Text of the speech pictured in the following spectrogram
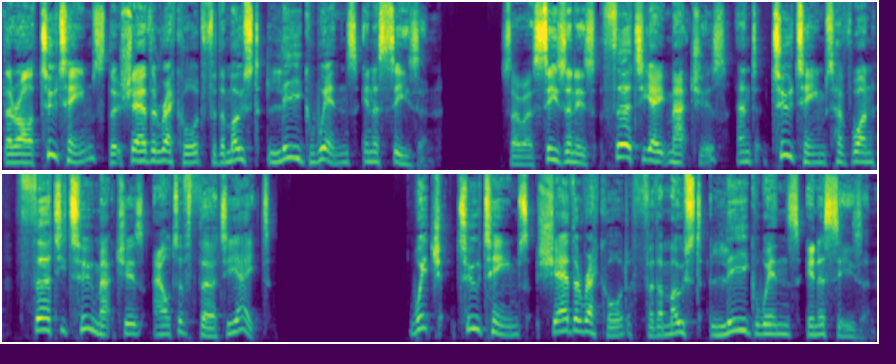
There are two teams that share the record for the most league wins in a season. So a season is 38 matches, and two teams have won 32 matches out of 38. Which two teams share the record for the most league wins in a season?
